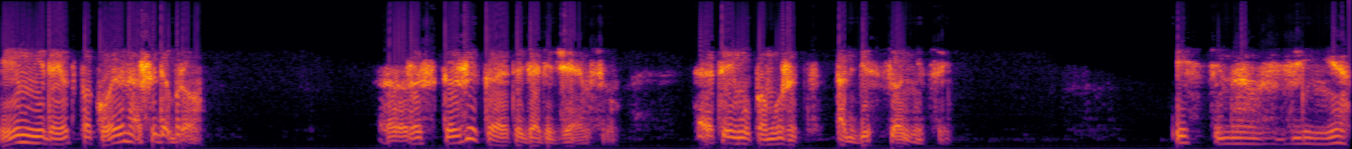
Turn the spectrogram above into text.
Им не дает покоя наше добро. Расскажи-ка это дяде Джеймсу. Это ему поможет от бессонницы. «Истина в вине»,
